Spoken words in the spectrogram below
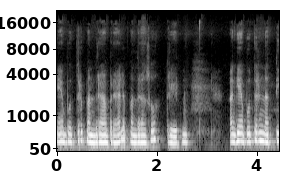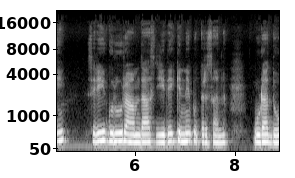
ਇਹ ਪੁੱਤਰ 15 ਅਪ੍ਰੈਲ 1563 ਨੂੰ। ਅੱਗੇ ਪੁੱਤਰ 29 ਸ੍ਰੀ ਗੁਰੂ ਰਾਮਦਾਸ ਜੀ ਦੇ ਕਿੰਨੇ ਪੁੱਤਰ ਸਨ? ਊੜਾ 2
